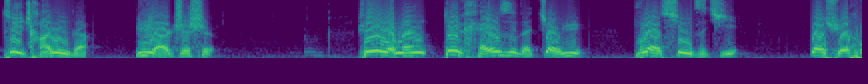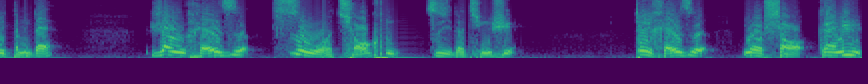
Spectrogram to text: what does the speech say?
最常用的育儿知识。所以我们对孩子的教育不要性子急，要学会等待，让孩子自我调控自己的情绪。对孩子要少干预，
